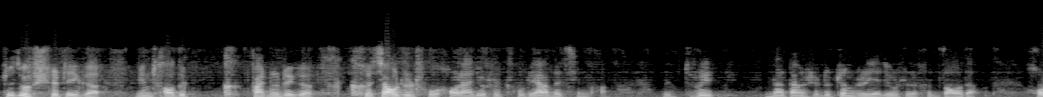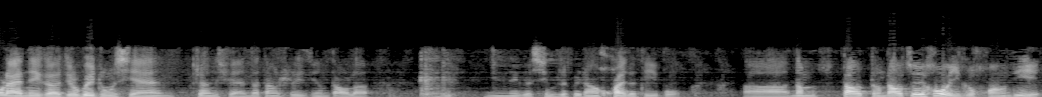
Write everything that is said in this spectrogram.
这就是这个明朝的可反正这个可笑之处。后来就是出这样的情况，所以那当时的政治也就是很糟的。后来那个就是魏忠贤专权，那当时已经到了。那个形势非常坏的地步啊，那么到等到最后一个皇帝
